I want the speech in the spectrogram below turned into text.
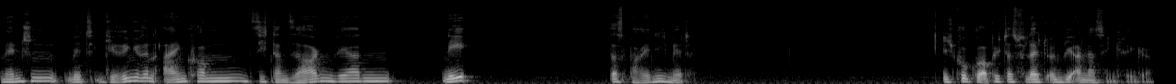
Menschen mit geringeren Einkommen sich dann sagen werden, nee, das mache ich nicht mit. Ich gucke, ob ich das vielleicht irgendwie anders hinkriege.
